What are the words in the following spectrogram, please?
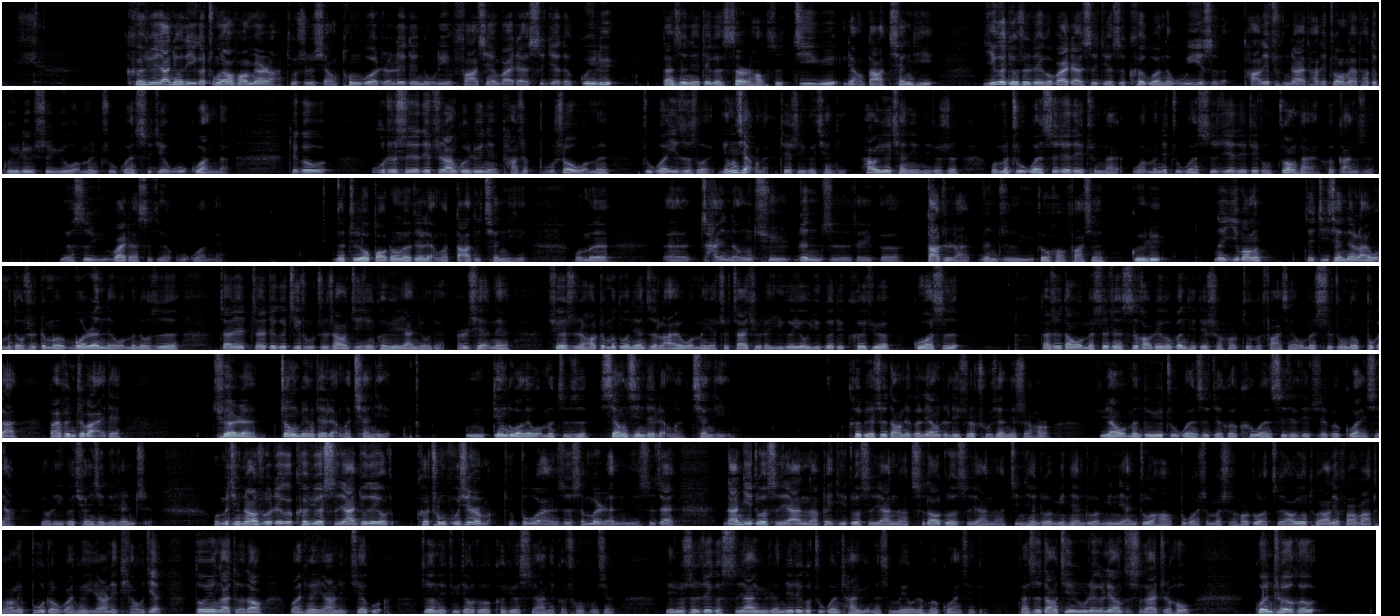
科学研究的一个重要方面啊，就是想通过人类的努力发现外在世界的规律。但是呢，这个事儿哈是基于两大前提，一个就是这个外在世界是客观的、无意识的，它的存在、它的状态、它的规律是与我们主观世界无关的。这个物质世界的自然规律呢，它是不受我们主观意识所影响的，这是一个前提。还有一个前提呢，就是我们主观世界的存在，我们的主观世界的这种状态和感知，也是与外在世界无关的。那只有保证了这两个大的前提，我们呃才能去认知这个大自然、认知宇宙哈，发现规律。那以往这几千年来，我们都是这么默认的，我们都是在在这个基础之上进行科学研究的。而且呢，确实哈，这么多年之来，我们也是摘取了一个又一个的科学果实。但是，当我们深深思考这个问题的时候，就会发现，我们始终都不敢百分之百的确认、证明这两个前提。嗯，顶多呢，我们只是相信这两个前提。特别是当这个量子力学出现的时候，就让我们对于主观世界和客观世界的这个关系啊，有了一个全新的认知。我们经常说，这个科学实验就得有可重复性嘛，就不管是什么人，你是在南极做实验呢，北极做实验呢，赤道做实验呢，今天做，明天做，明年做，哈，不管什么时候做，只要用同样的方法、同样的步骤、完全一样的条件，都应该得到完全一样的结果。这呢，就叫做科学实验的可重复性。也就是这个实验与人的这个主观参与呢是没有任何关系的。但是当进入这个量子时代之后，观测和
